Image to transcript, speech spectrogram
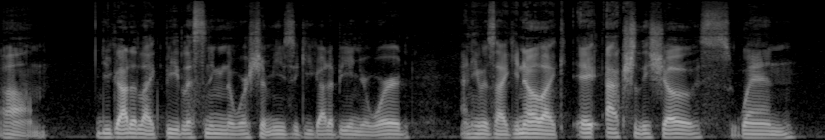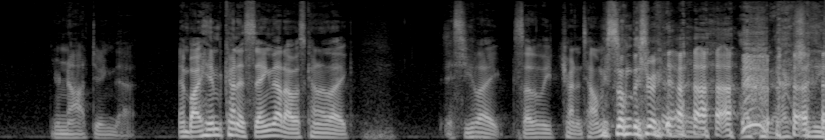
um, you got to like be listening to worship music. You got to be in your word. And he was like you know like it actually shows when you're not doing that. And by him kind of saying that i was kind of like is he like subtly trying to tell me something right now? I could actually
